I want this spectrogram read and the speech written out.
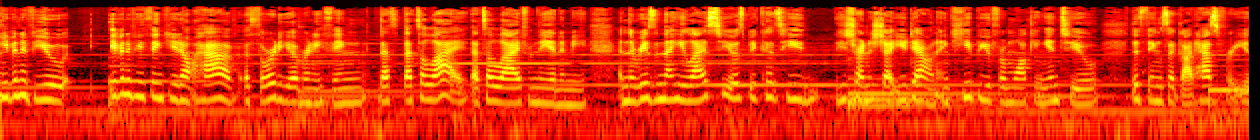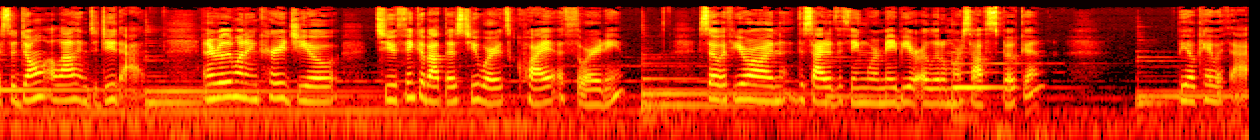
even if you even if you think you don't have authority over anything that's that's a lie. That's a lie from the enemy. And the reason that he lies to you is because he he's trying to shut you down and keep you from walking into the things that god has for you. So don't allow him to do that. And i really want to encourage you to think about those two words quiet authority. So if you're on the side of the thing where maybe you're a little more soft spoken be okay with that.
